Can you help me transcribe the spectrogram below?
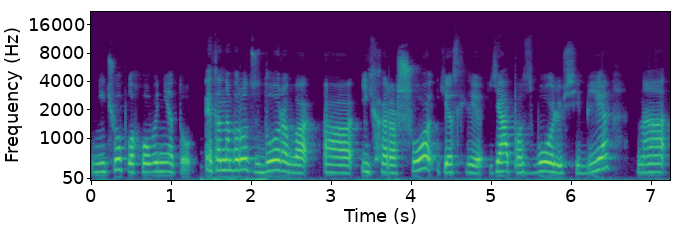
Ничего плохого нету. Это наоборот здорово а, и хорошо, если я позволю себе на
